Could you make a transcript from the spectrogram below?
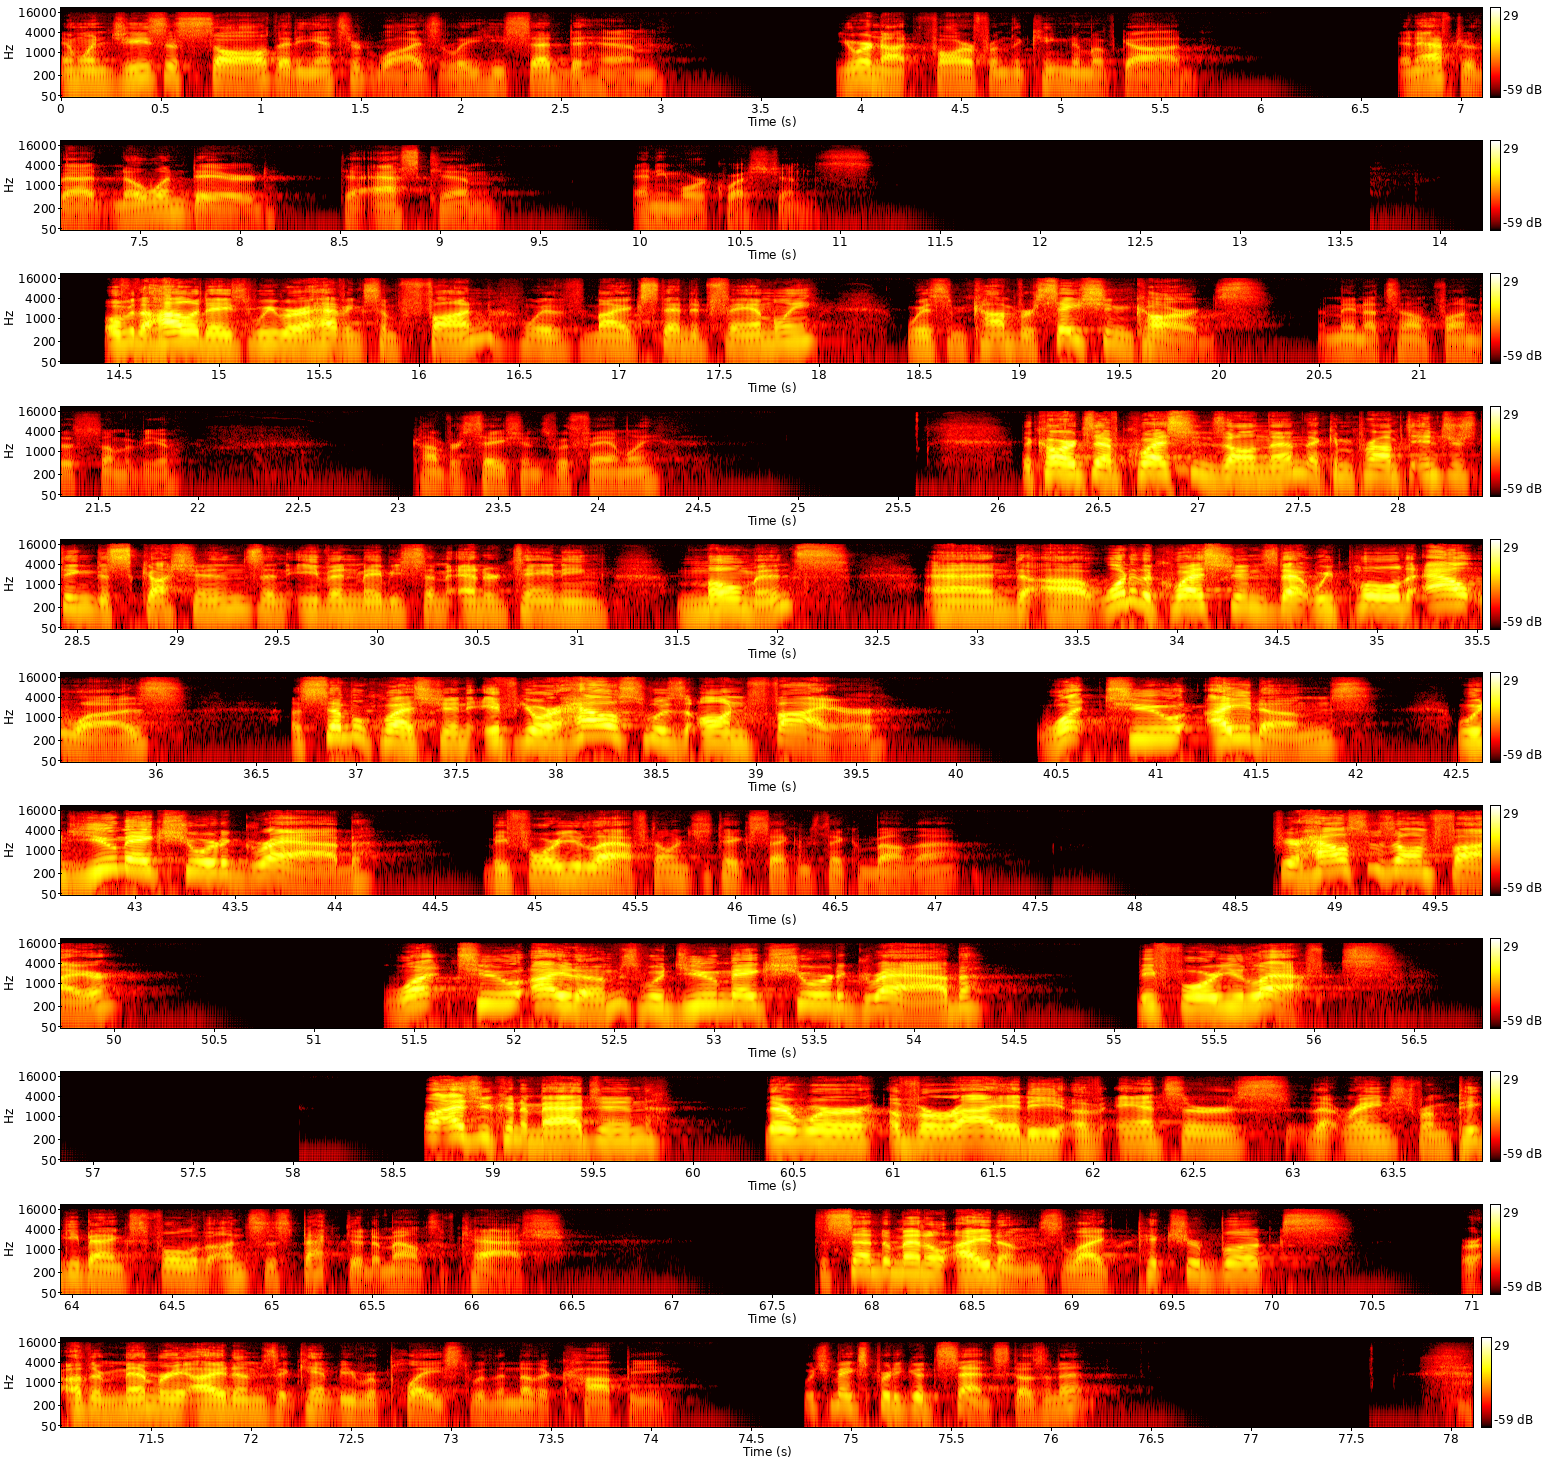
And when Jesus saw that he answered wisely, he said to him, You are not far from the kingdom of God. And after that, no one dared to ask him any more questions. Over the holidays, we were having some fun with my extended family with some conversation cards. That may not sound fun to some of you. Conversations with family. The cards have questions on them that can prompt interesting discussions and even maybe some entertaining moments. And uh, one of the questions that we pulled out was a simple question If your house was on fire, what two items would you make sure to grab before you left? I want you to take a second to think about that. If your house was on fire, what two items would you make sure to grab before you left? Well, as you can imagine, there were a variety of answers that ranged from piggy banks full of unsuspected amounts of cash to sentimental items like picture books or other memory items that can't be replaced with another copy, which makes pretty good sense, doesn't it?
